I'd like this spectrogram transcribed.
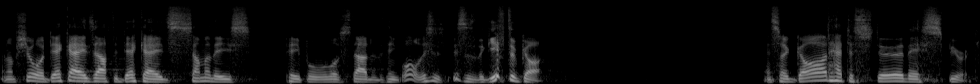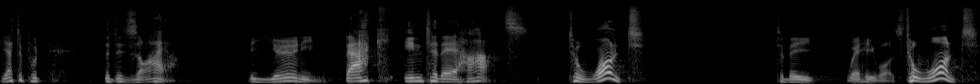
And I'm sure decades after decades, some of these people will have started to think, "Well, this is, this is the gift of God. And so God had to stir their spirit. He had to put the desire, the yearning back into their hearts to want to be where He was, to want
